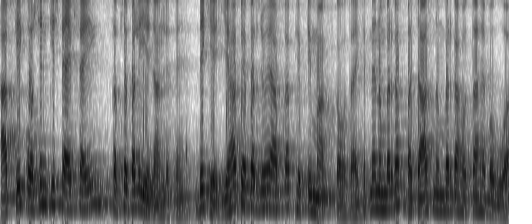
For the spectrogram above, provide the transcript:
आपके क्वेश्चन किस टाइप से आई सबसे पहले ये जान लेते हैं। देखिए, यह पेपर जो है आपका 50 मार्क्स का होता है। कितने नंबर का? 50 नंबर का होता है बबुआ,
